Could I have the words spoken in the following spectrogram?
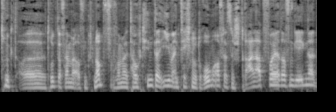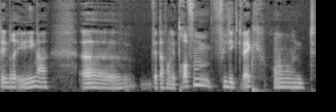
drückt, äh, drückt auf einmal auf den Knopf, auf einmal taucht hinter ihm ein Technodrom auf, das einen Strahl abfeuert auf den Gegner, den Gegner äh, wird davon getroffen, fliegt weg und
